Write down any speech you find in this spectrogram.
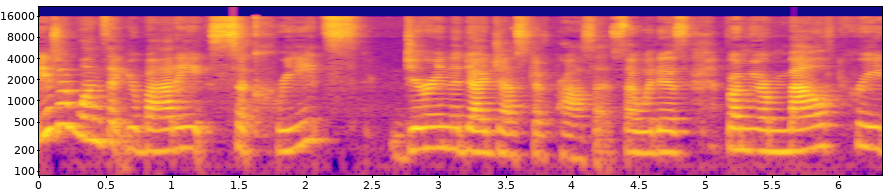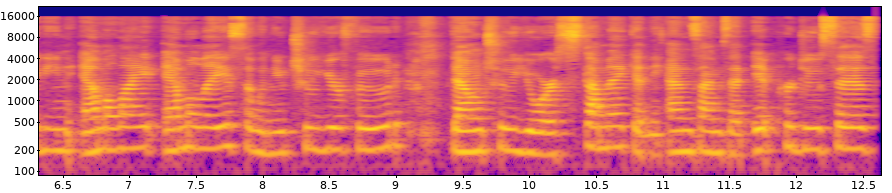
These are ones that your body secretes during the digestive process. So it is from your mouth creating amylase, amylase, so when you chew your food, down to your stomach and the enzymes that it produces,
